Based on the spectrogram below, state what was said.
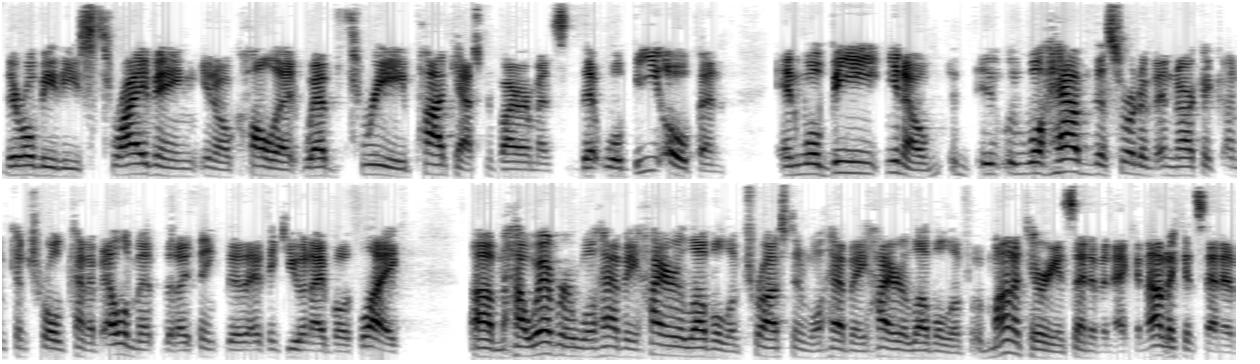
there will be these thriving, you know, call it Web three podcast environments that will be open and will be, you know, it will have the sort of anarchic, uncontrolled kind of element that I think that I think you and I both like. Um, however, we'll have a higher level of trust and we'll have a higher level of, monetary incentive and economic incentive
